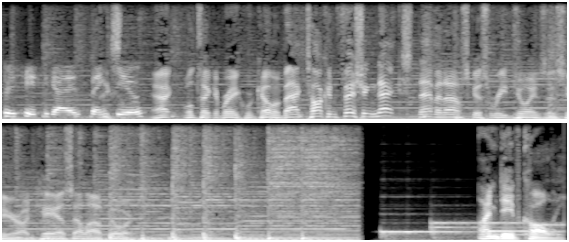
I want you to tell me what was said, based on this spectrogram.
Appreciate you guys. Thank Thanks. you. All right, we'll take a break. We're coming back talking fishing next. Navidauskas rejoins us here on KSL Outdoors. I'm Dave Cawley,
